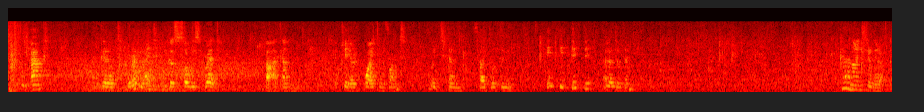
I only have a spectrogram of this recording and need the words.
The back, got the red light because it's always red back and a clear white in front, which can cycle to a lot of them. Of nice sooner after.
